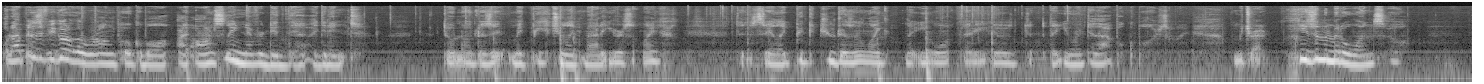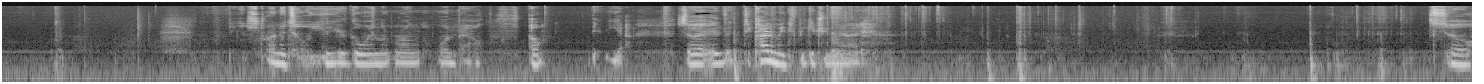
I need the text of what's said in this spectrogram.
What happens if you go to the wrong Pokeball? I honestly never did that. I didn't. Don't know. Does it make Pikachu like mad at you or something? Say like Pikachu doesn't like that you want that he goes that you went to that Pokeball or something? Let me try. He's in the middle one, so. He's trying to tell you you're going the wrong one, pal. Oh, yeah. So uh, it, it kind of makes Pikachu mad. So,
